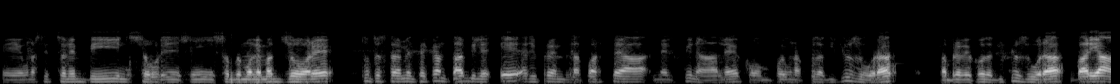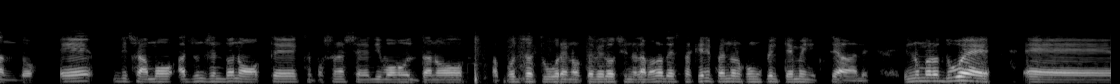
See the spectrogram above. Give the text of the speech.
e una sezione B in sol, in sol bemolle maggiore, tutto estremamente cantabile e riprende la parte A nel finale con poi una coda di chiusura, una breve coda di chiusura, variando e diciamo aggiungendo note che possono essere di volta, no? appoggiature, note veloci nella mano destra che riprendono comunque il tema iniziale. Il numero due è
